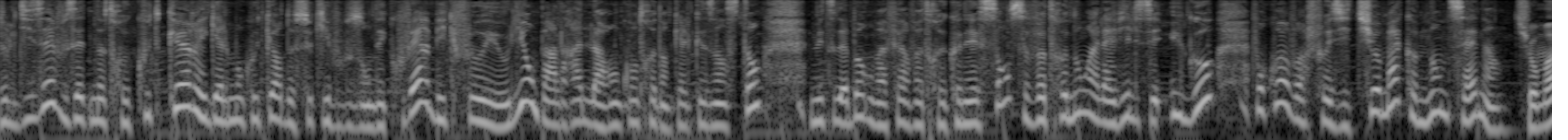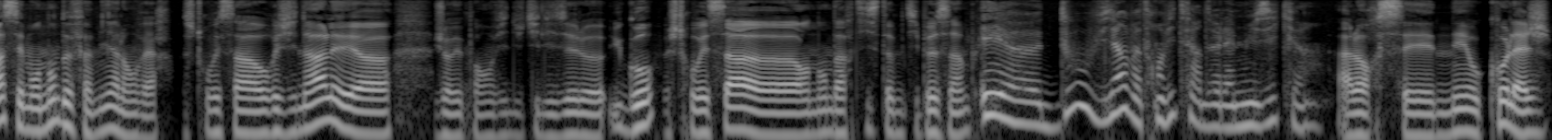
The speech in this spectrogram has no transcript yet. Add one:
Je le disais, vous êtes notre coup de cœur également coup de cœur de ceux qui vous ont découvert, Big Flo et Oli. On parlera de la rencontre dans quelques instants. Mais tout d'abord, on va faire votre connaissance. Votre nom à la ville, c'est Hugo. Pourquoi avoir choisi Thioma comme nom de scène? Thioma, c'est mon nom de famille à l'envers. Je trouvais ça original et euh, j'avais pas envie d'utiliser le Hugo. Je trouvais ça euh, en nom d'artiste un petit peu simple. Et euh, d'où vient votre envie de faire de la musique? Alors, c'est né au collège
